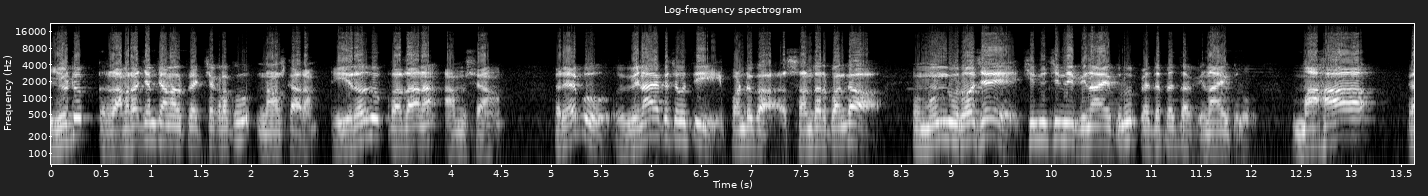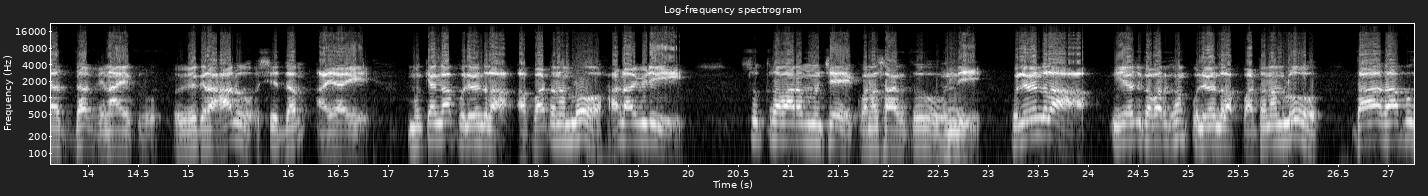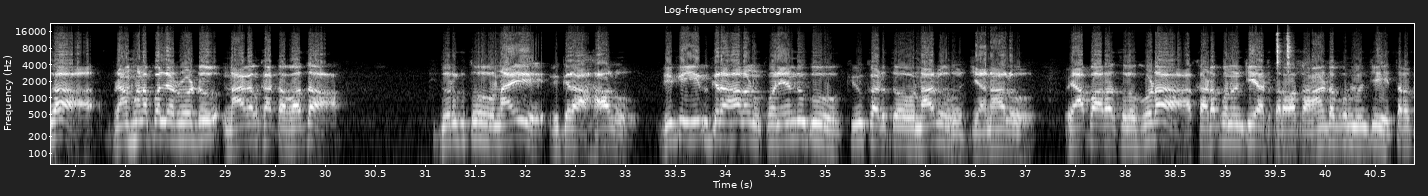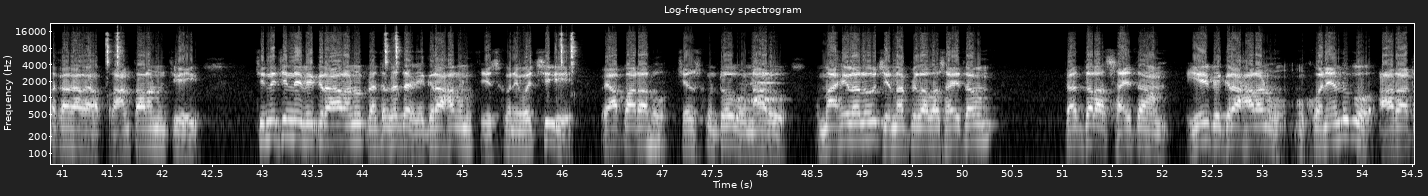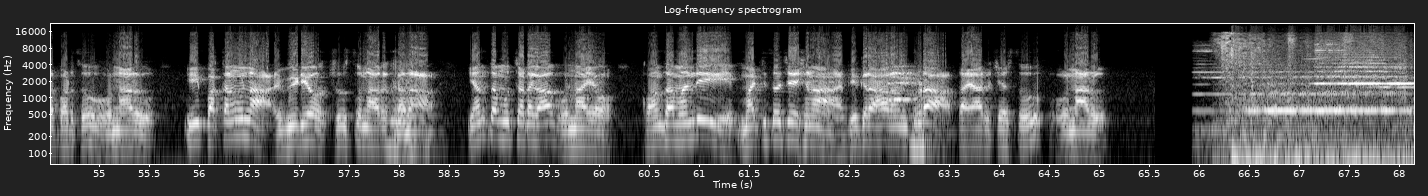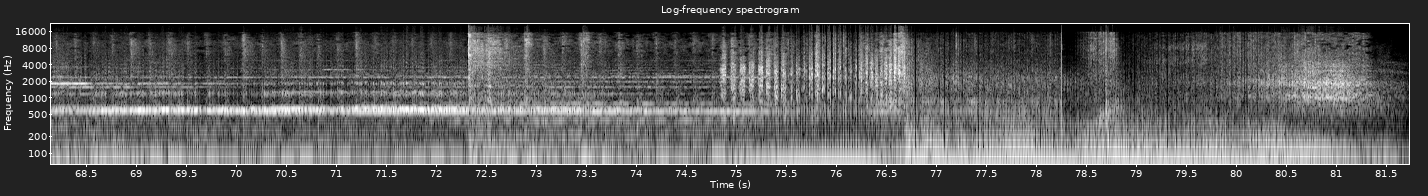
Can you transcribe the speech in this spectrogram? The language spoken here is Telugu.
యూట్యూబ్ రామరాజ్యం ఛానల్ ప్రేక్షకులకు నమస్కారం. ఈరోజు ప్రధాన అంశం. రేపు వినాయక చవితి పండుగ సందర్భంగా ముందు రోజే చిన్ని చిన్ని వినాయకులు పెద్ద పెద్ద వినాయకులు మహా పెద్ద వినాయకులు విగ్రహాలు సిద్ధం అయ్యాయి. ముఖ్యంగా పులివెందుల ఆ పట్టణంలో హడావిడి శుక్రవారం నుంచే కొనసాగుతూ ఉంది. పులివెందుల నియోజకవర్గం పులివెందుల పట్టణంలో దాదాపుగా బ్రాహ్మణపల్లి రోడ్డు నాగల్కట్ట వద్ద దొరుకుతూ ఉన్నాయి విగ్రహాలు. విగ్ ఈ విగ్రహాలను కొనేందుకు క్యూ కడుతూ ఉన్నారు జనాలు. వ్యాపారస్తులు కూడా కడప నుంచి అటు తర్వాత అనంతపురం నుంచి ఇతర ప్రాంతాల నుంచి చిన్న చిన్న విగ్రహాలను పెద్ద పెద్ద విగ్రహాలను తీసుకొని వచ్చి వ్యాపారాలు చేసుకుంటూ ఉన్నారు. మహిళలు చిన్నపిల్లల సైతం పెద్దల సైతం ఈ విగ్రహాలను కొనేందుకు ఆరాటపడుతూ ఉన్నారు. ఈ పక్కన ఉన్న వీడియో చూస్తున్నారు కదా. ఎంత ముచ్చటగా ఉన్నాయో. కొంతమంది మట్టితో చేసిన విగ్రహాలను కూడా తయారు చేస్తూ ఉన్నారు.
